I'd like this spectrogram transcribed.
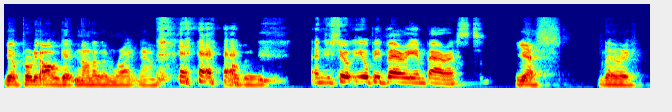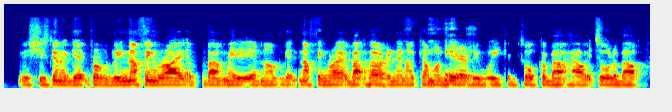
Yeah, probably I'll get none of them right now. And you sure you'll be very embarrassed. Yes, very. She's going to get probably nothing right about me, and I'll get nothing right about her. And then I come on here every week and talk about how it's all about,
